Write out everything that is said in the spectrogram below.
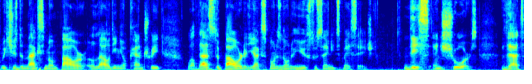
which is the maximum power allowed in your country. Well, that's the power that the access point is going to use to send its message. This ensures that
